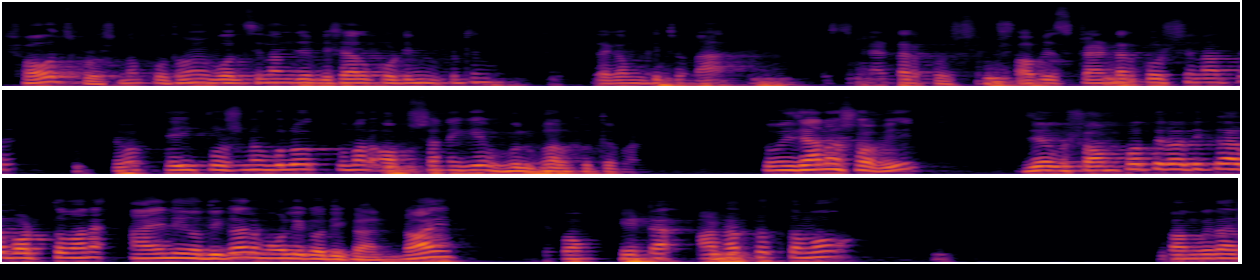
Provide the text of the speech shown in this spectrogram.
সহজ প্রশ্ন। প্রথমে বলছিলাম যে বিশাল, কঠিন কঠিন, এরকম কিছু না। স্ট্যান্ডার্ড কোশ্চেন সব স্ট্যান্ডার্ড কোশ্চেন আছে। এবং এই প্রশ্নগুলো তোমার অপশানে গিয়ে ভুলভাল হতে পারে। তুমি জানো সবই যে সম্পত্তির অধিকার বর্তমানে আইনি অধিকার, মৌলিক অধিকার নয় এবং এটা আঠাত্তরতম সংবিধান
